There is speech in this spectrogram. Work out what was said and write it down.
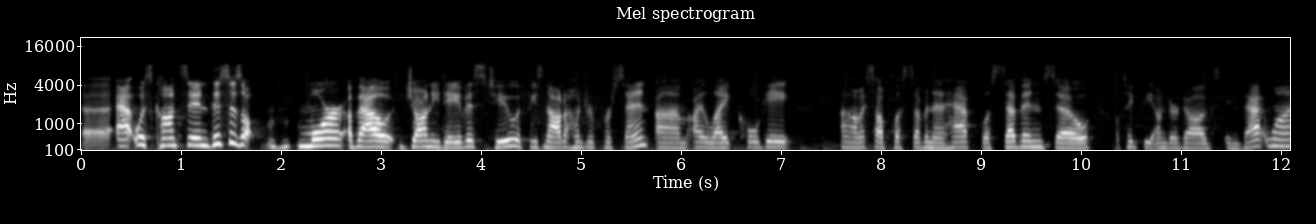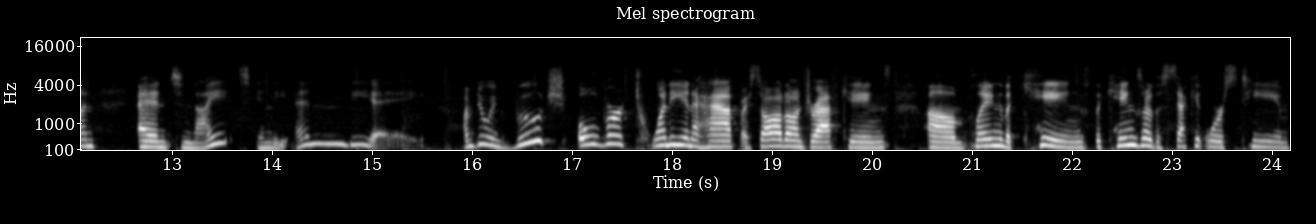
uh, at Wisconsin. This is more about Johnny Davis, too, if he's not 100%. Um, I like Colgate. Um, I saw plus seven and a half, plus seven. So I'll take the underdogs in that one. And tonight in the NBA, I'm doing Vooch over 20 and a half. I saw it on DraftKings. Um, playing the Kings. The Kings are the second worst team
